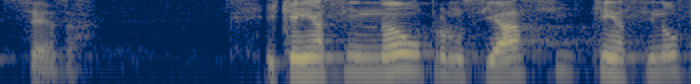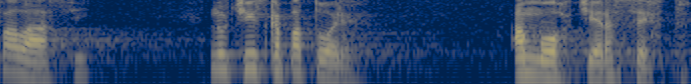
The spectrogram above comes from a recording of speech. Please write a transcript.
César. E quem assim não pronunciasse, quem assim não falasse, não tinha escapatória. A morte era certa.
